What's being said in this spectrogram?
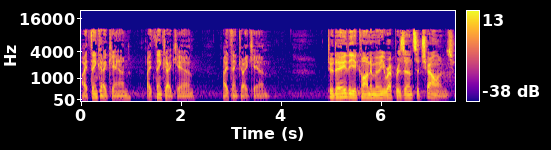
I think I can. I think I can. I think I can. Today, the economy represents a challenge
